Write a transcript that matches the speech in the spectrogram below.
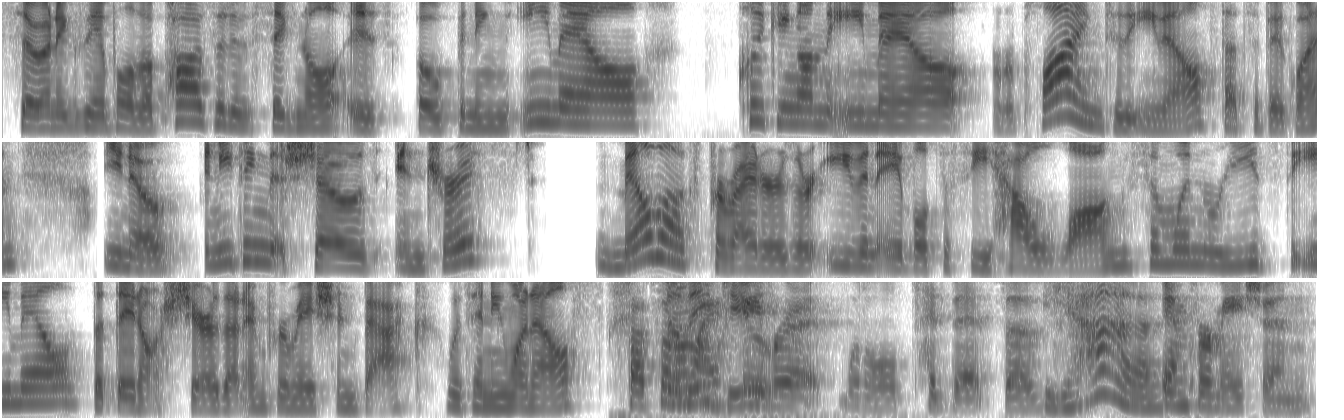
So, an example of a positive signal is opening the email, clicking on the email, replying to the email. That's a big one. You know, anything that shows interest. Mailbox providers are even able to see how long someone reads the email, but they don't share that information back with anyone else. That's so one of my do. favorite little tidbits of yeah. information.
